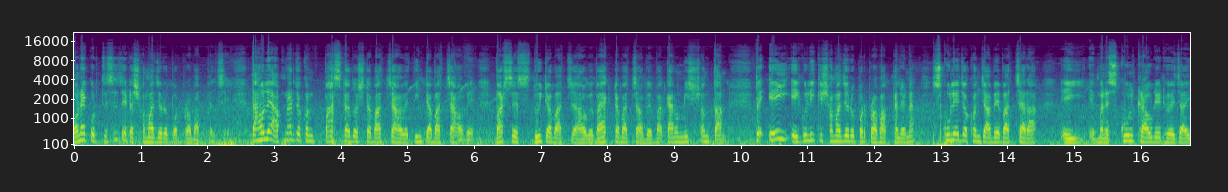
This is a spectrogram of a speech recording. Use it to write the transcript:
মনে করতেছে যে এটা সমাজের ওপর প্রভাব ফেলছে। তাহলে আপনার যখন পাঁচটা, দশটা বাচ্চা হবে, তিনটা বাচ্চা হবে ভার্সেস দুইটা বাচ্চা হবে বা একটা বাচ্চা হবে বা কারণ নিঃসন্তান, তো এই এগুলি কি সমাজের ওপর প্রভাব ফেলে না? স্কুলে যখন যাবে বাচ্চারা, এই মানে স্কুল ক্রাউডেড হয়ে যায়,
